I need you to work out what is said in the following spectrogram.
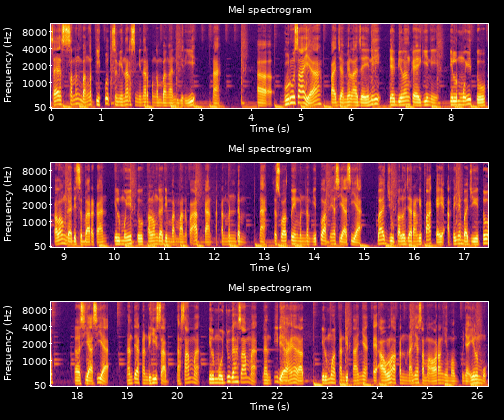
Saya senang banget ikut seminar-seminar pengembangan diri. Nah, e, guru saya Pak Jamil aja ini dia bilang kayak gini, ilmu itu kalau nggak disebarkan, ilmu itu kalau nggak dimanfaatkan akan mendem. Nah, sesuatu yang mendem itu artinya sia-sia baju kalau jarang dipakai artinya baju itu uh, sia-sia nanti akan dihisap. Nah sama ilmu juga sama. Nanti di akhirat ilmu akan ditanya eh Allah akan menanya sama orang yang mempunyai ilmu.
